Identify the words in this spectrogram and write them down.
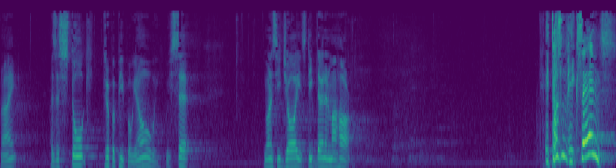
Right? As a stoic group of people, you know, we, we sit. You want to see joy? It's deep down in my heart. It doesn't make sense.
